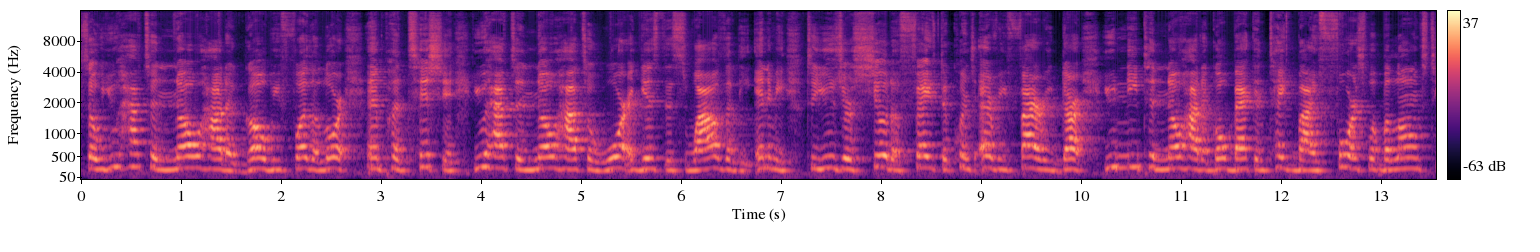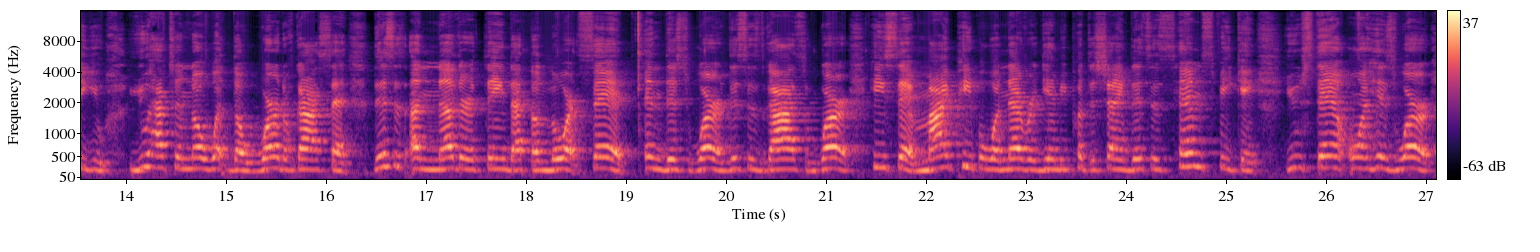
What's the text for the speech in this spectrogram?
So you have to know how to go before the Lord and petition. You have to know how to war against the wiles of the enemy, to use your shield of faith to quench every fiery dart. You need to know how to go back and take by force what belongs to you. You have to know what the the word of God said. This is another thing that the Lord said in this word. This is God's word. He said, My people will never again be put to shame. This is Him speaking. You stand on His word.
